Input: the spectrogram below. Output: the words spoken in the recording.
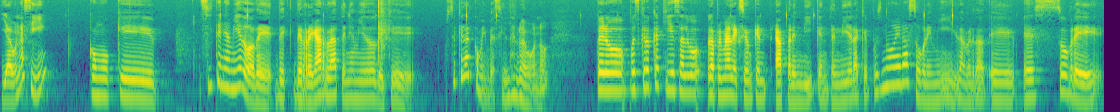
y aún así, como que sí tenía miedo de, regarla, tenía miedo de que pues, de quedar como imbécil de nuevo, ¿no? Pero pues creo que aquí es algo, la primera lección que aprendí, que entendí, era que pues no era sobre mí, la verdad, eh, es sobre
